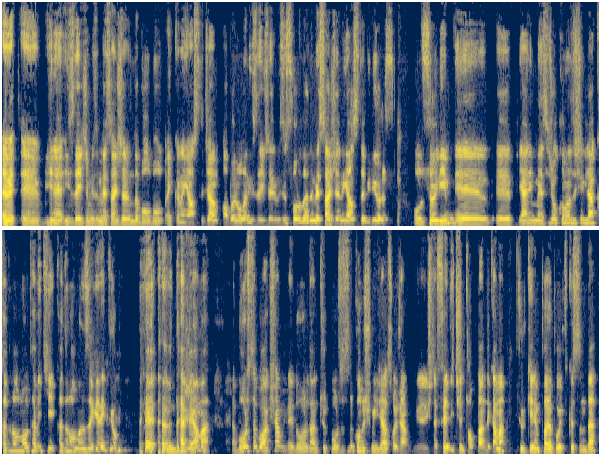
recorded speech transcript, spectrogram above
Evet, e, yine izleyicimizin mesajlarını da bol bol ekrana yansıtacağım. Abone olan izleyicilerimizin sorularını, mesajlarını yansıtabiliyoruz. Onu söyleyeyim. E, e, yani mesaj okumanız için illa kadın olmalı. Tabii ki kadın olmanıza gerek yok. Önder Bey ama borsa bu akşam e, doğrudan Türk borsasını konuşmayacağız. Hocam e, işte Fed için toplandık ama Türkiye'nin para politikasında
